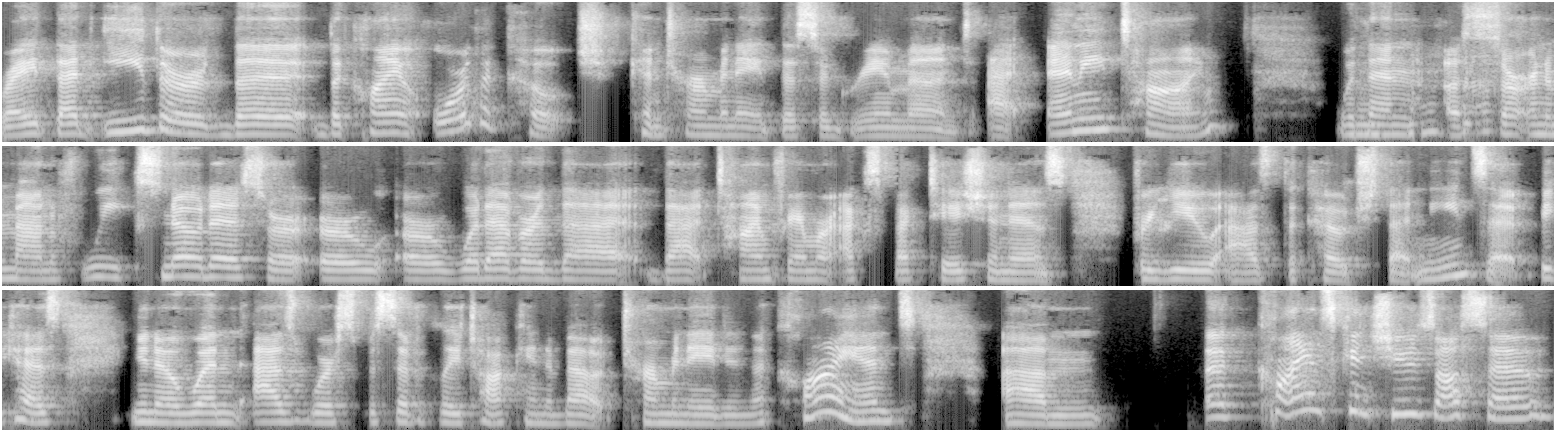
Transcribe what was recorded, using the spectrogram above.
right? That either the the client or the coach can terminate this agreement at any time within mm-hmm. a certain amount of weeks notice or, or or whatever that that time frame or expectation is for you as the coach that needs it. Because you know when as we're specifically talking about terminating a client um, uh, clients can choose also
